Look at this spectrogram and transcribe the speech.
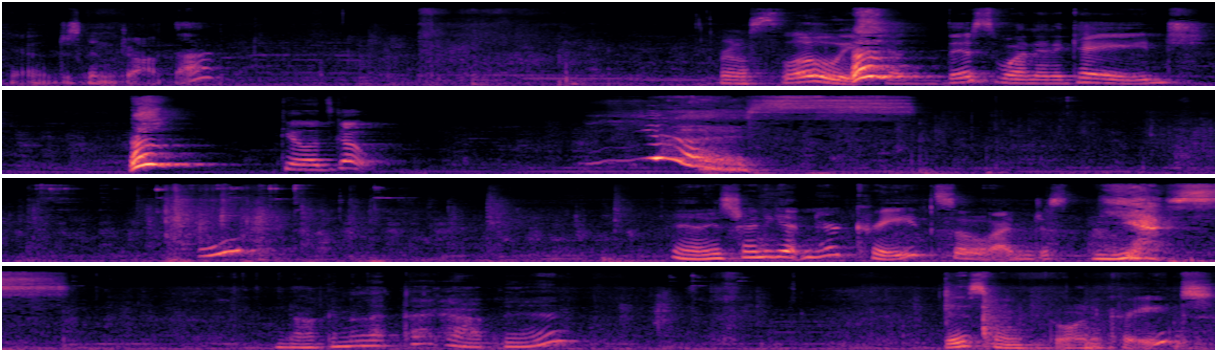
Okay, I'm just going to drop that. We're going to slowly get this one in a cage. Okay, let's go. Yes. Ooh. Annie's trying to get in her crate, so I'm just, yes. I'm not gonna let that happen. This one can go in a crate.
